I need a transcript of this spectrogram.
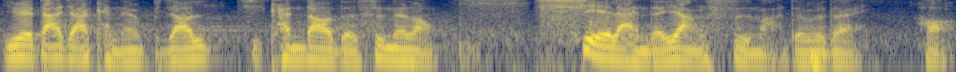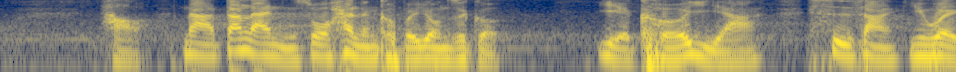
因为大家可能比较看到的是那种谢兰的样式嘛，对不对？好，好，那当然你说汉人可不可以用这个？也可以啊。事实上，因为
